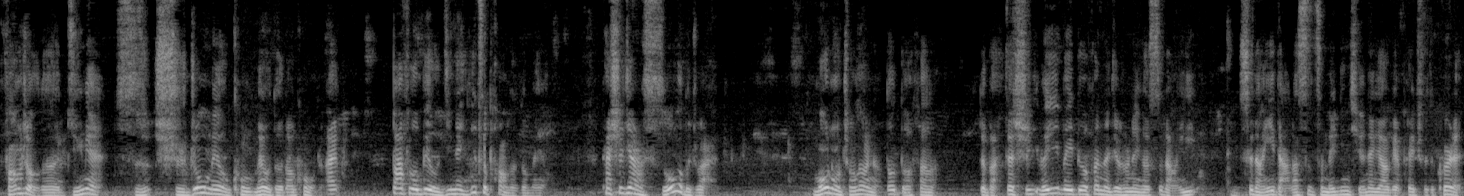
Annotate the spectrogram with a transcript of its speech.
防守的局面始始终没有控没有得到控制。哎。Buffalo Bill 今天一次胖子都没有，他实际上所有的 drive，某种程度上都得分了，对吧？他实唯一没得分的就是那个四挡一，四挡一打了四次没进去，那个要给 Patriots credit。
